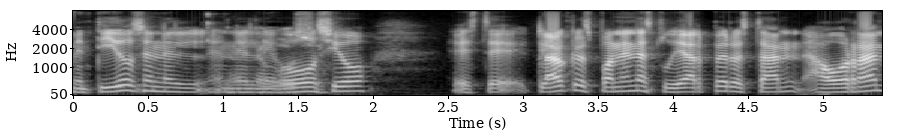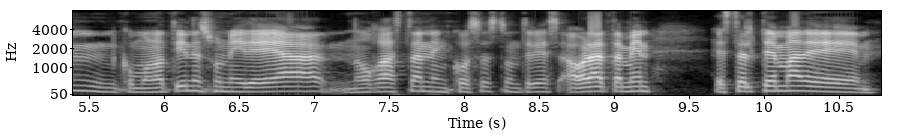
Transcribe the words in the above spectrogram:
metidos en el, en el, negocio. Este, claro que les ponen a estudiar, pero están, ahorran, como no tienes una idea, no gastan en cosas tonterías. Ahora también está el tema de,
